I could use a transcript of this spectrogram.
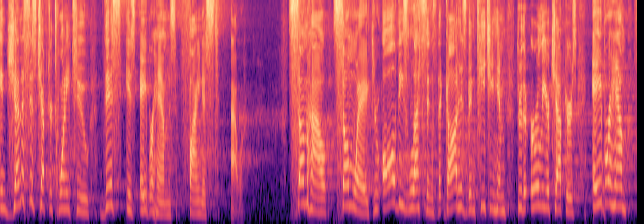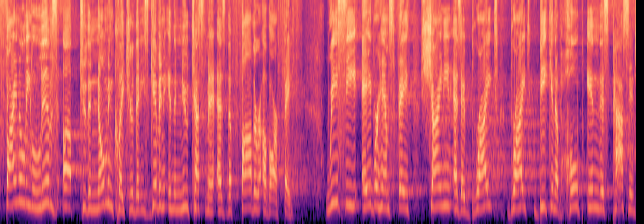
In Genesis chapter 22, this is Abraham's finest hour. Somehow, some way, through all these lessons that God has been teaching him through the earlier chapters, Abraham finally lives up to the nomenclature that he's given in the New Testament as the father of our faith. We see Abraham's faith shining as a bright, bright beacon of hope in this passage,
